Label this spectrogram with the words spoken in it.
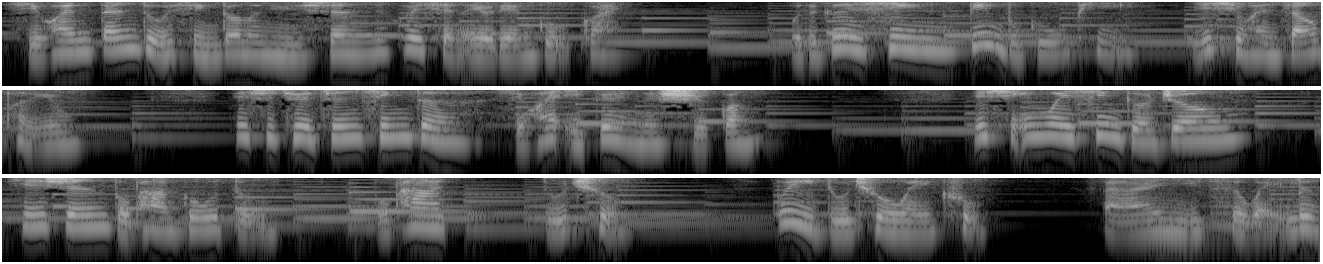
喜欢单独行动的女生会显得有点古怪。我的个性并不孤僻，也喜欢交朋友，但是却真心的喜欢一个人的时光。也许因为性格中。天生不怕孤独，不怕独处，不以独处为苦，反而以此为乐。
